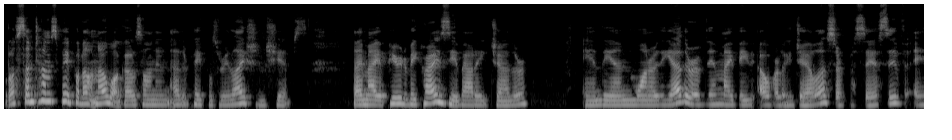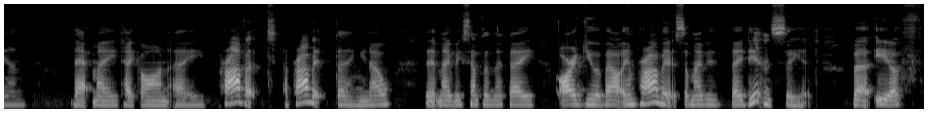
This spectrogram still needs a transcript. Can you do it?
Well, sometimes people don't know what goes on in other people's relationships. They may appear to be crazy about each other, and then one or the other of them may be overly jealous or possessive, and that may take on a private a private thing, you know that may be something that they argue about in private, so maybe they didn't see it. But if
